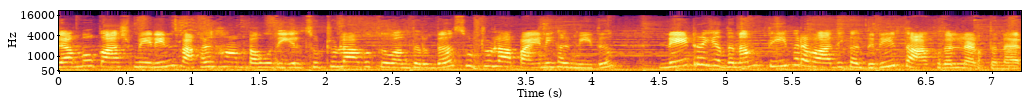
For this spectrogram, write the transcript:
ஜம்மு காஷ்மீரின் பகல்காம் பகுதியில் சுற்றுலாவுக்கு வந்திருந்த சுற்றுலா பயணிகள் மீது நேற்றைய தினம் தீவிரவாதிகள் திடீர் தாக்குதல் நடத்தினர்.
